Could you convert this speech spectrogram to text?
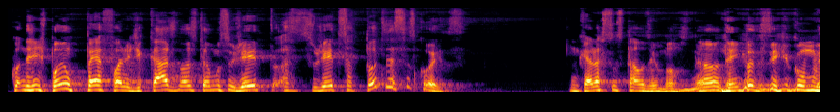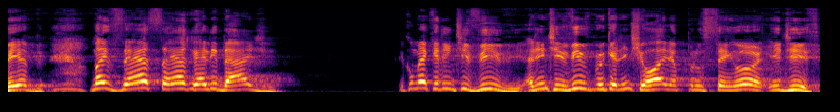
Quando a gente põe o um pé fora de casa, nós estamos sujeitos, sujeitos a todas essas coisas. Não quero assustar os irmãos, não, nem que vocês com medo. Mas essa é a realidade. E como é que a gente vive? A gente vive porque a gente olha para o Senhor e diz:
